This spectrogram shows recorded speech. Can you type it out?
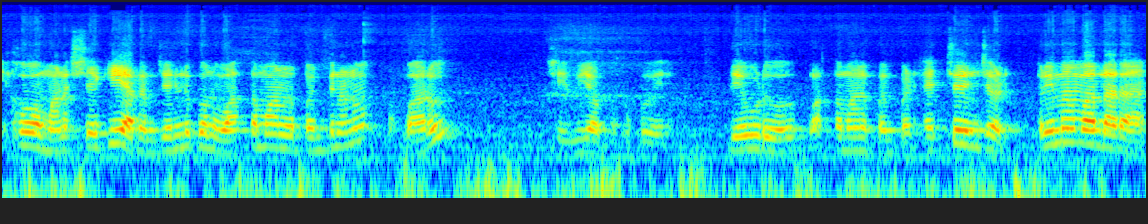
యహో మనషేకి అతని జన్లుకొని వర్తమానాలు పంపినను. వారు చెవి ఒక్కపోయారు దేవుడు వర్తమానం పంపాడు. హెచ్చరించాడు. ప్రేమ వాళ్ళారా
